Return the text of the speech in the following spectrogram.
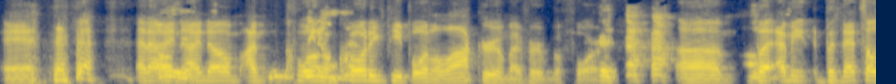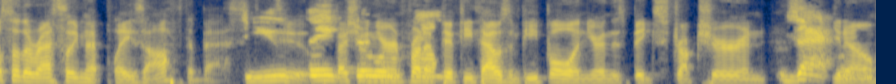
And and I, Oh, yeah. I know I'm, quote, I'm quoting people in a locker room I've heard before. Um, but I mean, but that's also the wrestling that plays off the best. Do you too. especially when you're in front of um, fifty thousand people and you're in this big structure and exactly. you know,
